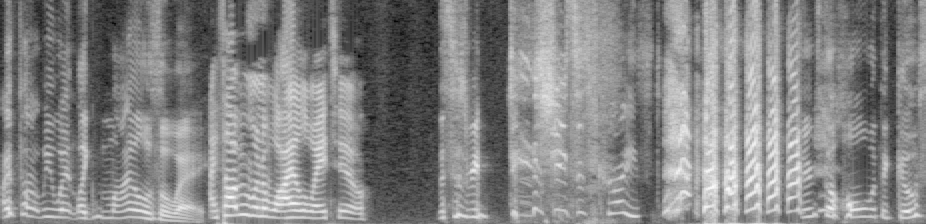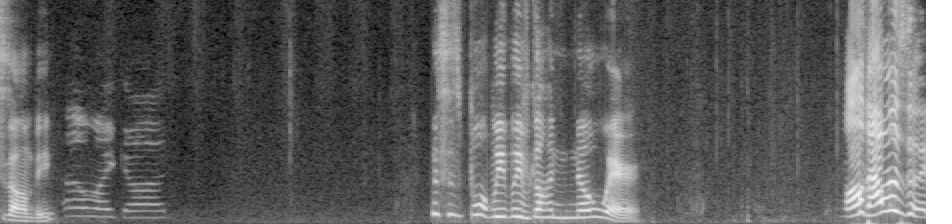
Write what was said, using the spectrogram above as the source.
I thought we went like miles away. I thought we went a while away too. This is ridiculous. Jesus Christ. There's the hole with the ghost zombie. Oh my god. This is bull. We, we've gone nowhere. Well, that was an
